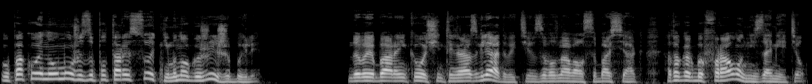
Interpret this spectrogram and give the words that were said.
У покойного мужа за полторы сотни много жижи были. «Да вы, барынька, очень-то не разглядывайте», — заволновался босяк, «а то как бы фараон не заметил».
